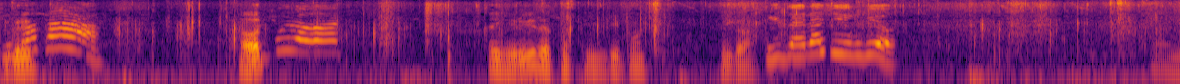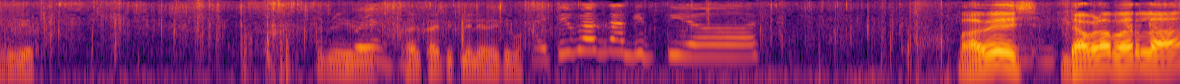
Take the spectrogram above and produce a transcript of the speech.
ही पुढं. काय हिरवी जात ती पण. ठीक आहे ही हो. हा, हिरवी. भावेश डबळा भरला?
